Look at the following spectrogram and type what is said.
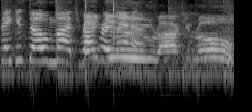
Thank you so much, Rock Thank for Atlanta. you, rock and roll.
